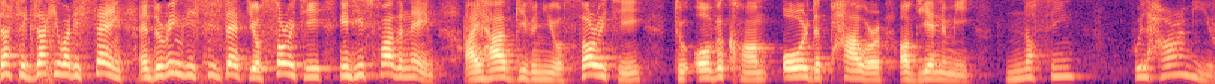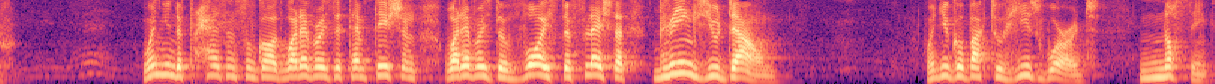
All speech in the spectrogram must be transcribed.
that's exactly what he's saying. And during this is that the authority in his Father's name. I have given you authority to overcome all the power of the enemy. Nothing will harm you. When you're in the presence of God, whatever is the temptation, whatever is the voice, the flesh that brings you down, when you go back to His word, nothing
